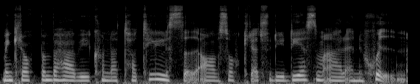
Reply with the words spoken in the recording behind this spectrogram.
Men kroppen behöver ju kunna ta till sig av sockret för det är det som är energin.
